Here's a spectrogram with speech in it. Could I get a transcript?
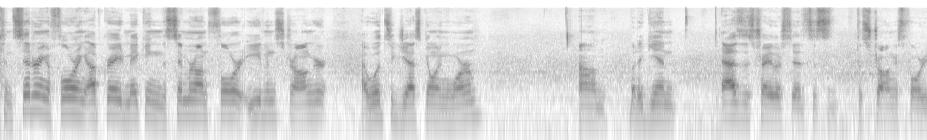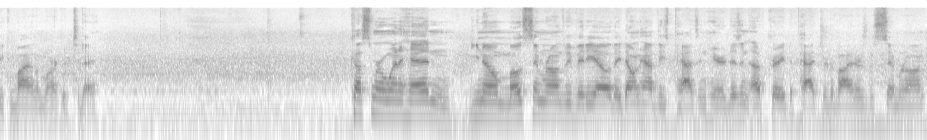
considering a flooring upgrade, making the Cimarron floor even stronger, I would suggest going worm. Um, but again, as this trailer says, this is the strongest floor you can buy on the market today. Customer went ahead and, you know, most Cimarrons we video, they don't have these pads in here. It doesn't upgrade to pad your dividers with Cimarron.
